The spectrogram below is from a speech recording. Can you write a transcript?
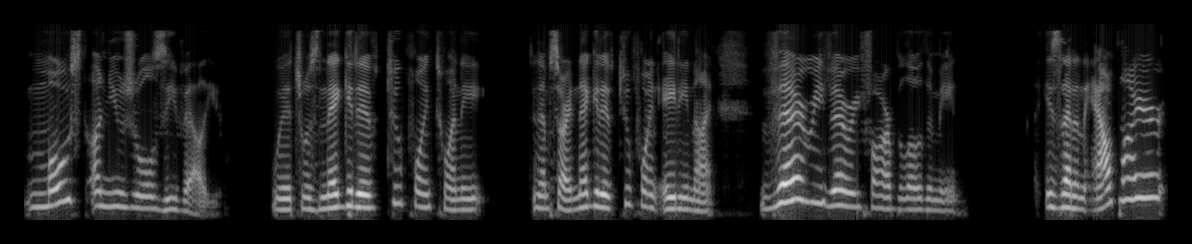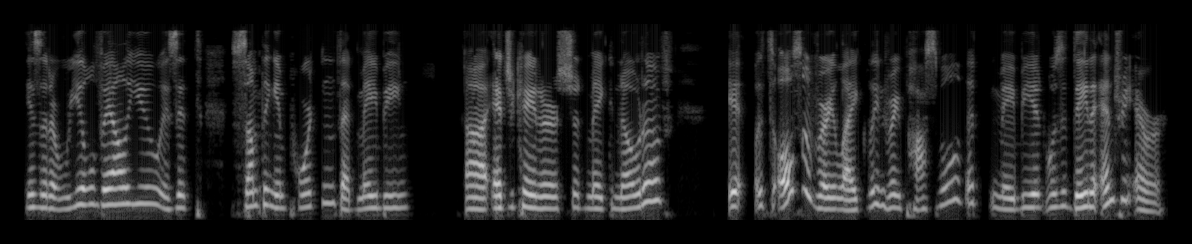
most unusual Z value, which was negative 2.20 I'm sorry, negative 2.89. Very, very far below the mean. Is that an outlier? Is it a real value? Is it something important that maybe uh, educators should make note of? It, it's also very likely and very possible that maybe it was a data entry error.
